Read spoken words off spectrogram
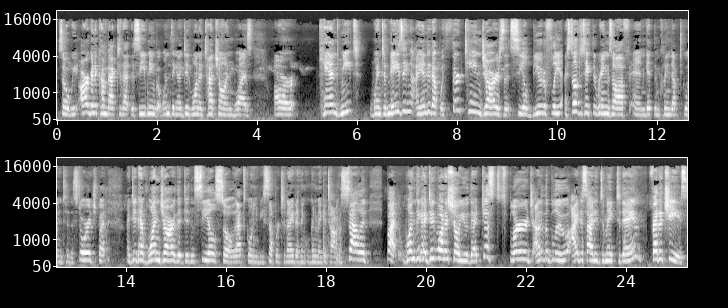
So we are going to come back to that this evening. But one thing I did want to touch on was our canned meat went amazing. I ended up with 13 jars that sealed beautifully. I still have to take the rings off and get them cleaned up to go into the storage, but I did have one jar that didn't seal, so that's going to be supper tonight. I think we're going to make a taco salad. But one thing I did want to show you that just splurge out of the blue, I decided to make today, feta cheese.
